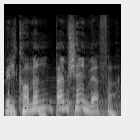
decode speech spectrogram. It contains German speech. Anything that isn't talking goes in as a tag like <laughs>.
Willkommen beim Scheinwerfer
